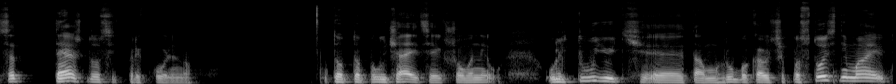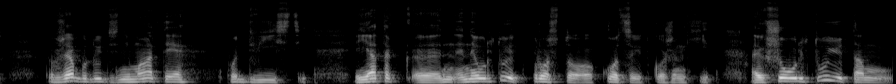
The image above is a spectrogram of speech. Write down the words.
це теж досить прикольно. Тобто, виходить, якщо вони ультують, е, там, грубо кажучи, по 100 знімають, то вже будуть знімати по 200. І я так е, не ультують, просто коцають кожен хід. А якщо ультують, там,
